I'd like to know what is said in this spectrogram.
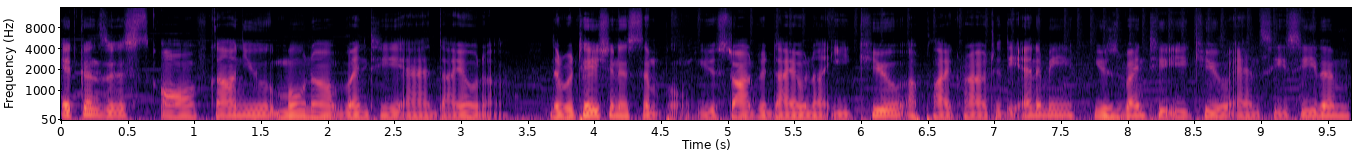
It consists of Ganyu, Mona, Venti, and Diona. The rotation is simple. You start with Diona EQ, apply Cryo to the enemy, use Venti EQ and CC them,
